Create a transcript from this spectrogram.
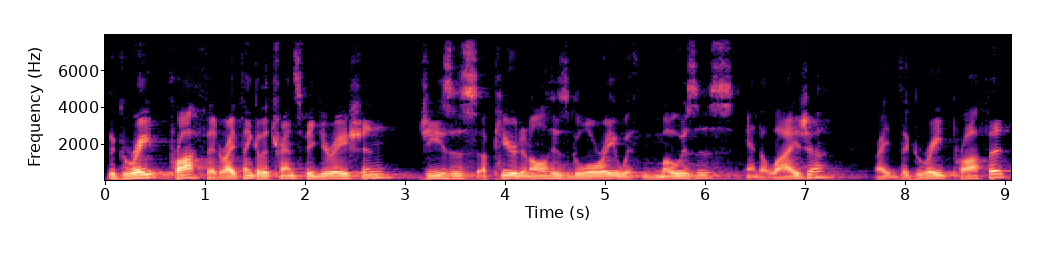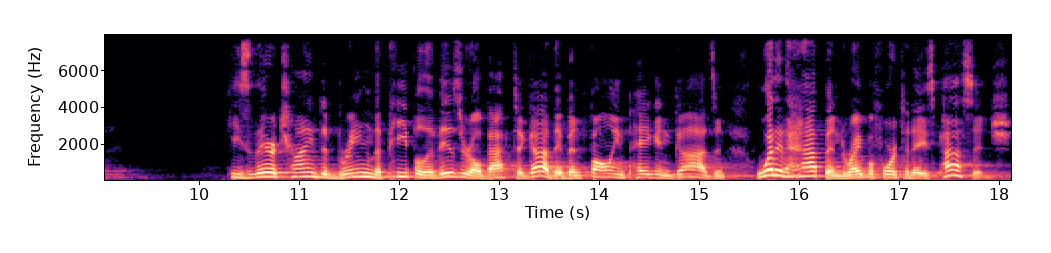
the great prophet, right? Think of the transfiguration. Jesus appeared in all his glory with Moses and Elijah, right? The great prophet. He's there trying to bring the people of Israel back to God. They've been following pagan gods. And what had happened right before today's passage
